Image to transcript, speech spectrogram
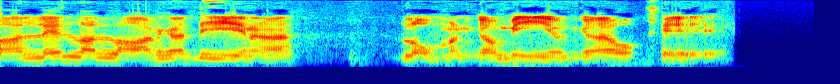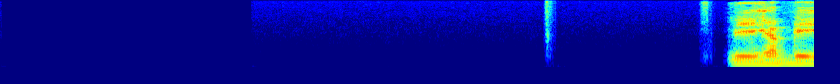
ตอนเล่นร้อนๆก็ดีนะ ลมมันก็มี มันก็โอเค ดีครับดี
